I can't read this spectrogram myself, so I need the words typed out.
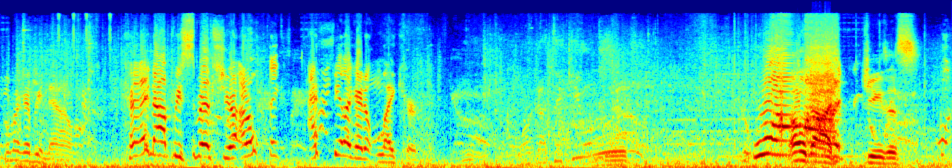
Who am I gonna be now? Can I not be Symmetra? I don't think. I feel like I don't like her. What? Oh god, Jesus. What,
